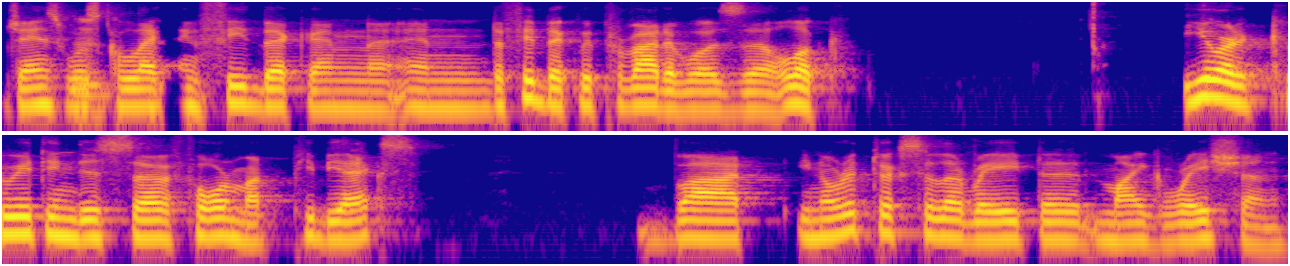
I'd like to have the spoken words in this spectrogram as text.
James was mm. collecting feedback and and the feedback we provided was uh, look, you are creating this uh, format PBIX, but in order to accelerate the migration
